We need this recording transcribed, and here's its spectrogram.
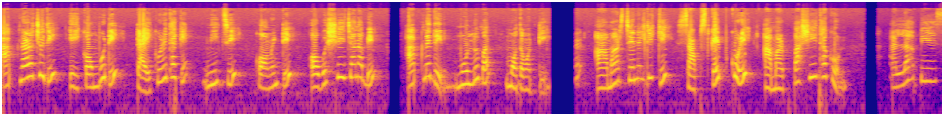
আপনারা যদি এই কম্বোটি ট্রাই করে থাকেন, নিচে কমেন্টে অবশ্যই জানাবেন আপনাদের মূল্যবান মতামতটি। আমার চ্যানেলটিকে সাবস্ক্রাইব করে আমার পাশেই থাকুন। আল্লাহ হাফিজ।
